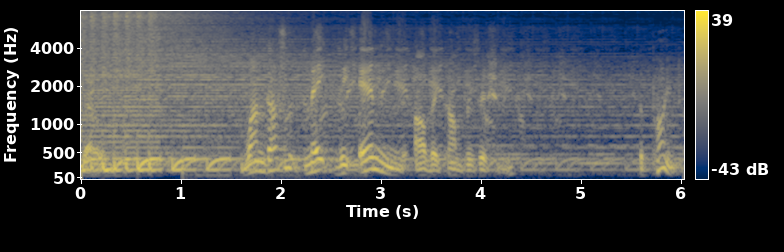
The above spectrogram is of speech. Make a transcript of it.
though, one doesn't make the end of a composition the point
